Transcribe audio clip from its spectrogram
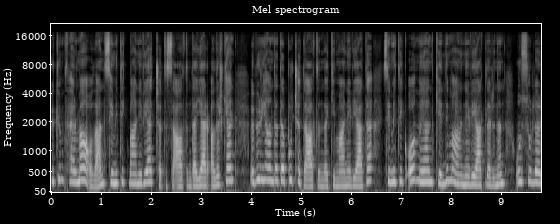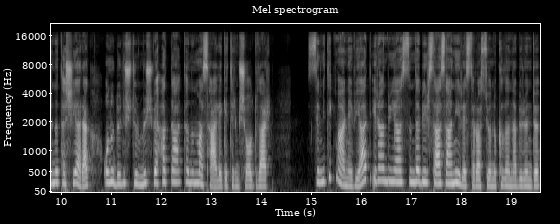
hüküm ferma olan Semitik maneviyat çatısı altında yer alırken öbür yanda da bu çatı altındaki maneviyata Semitik olmayan kendi maneviyatlarının unsurlarını taşıyarak onu dönüştürmüş ve hatta tanınmaz hale getirmiş oldular. Semitik maneviyat İran dünyasında bir Sasani restorasyonu kılığına büründü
